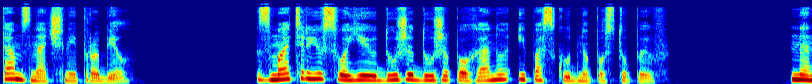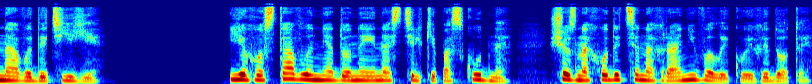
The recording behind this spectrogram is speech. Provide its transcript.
там значний пробіл. З матір'ю своєю дуже-дуже погано і паскудно поступив. Ненавидить її. Його ставлення до неї настільки паскудне, що знаходиться на грані великої гидоти.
